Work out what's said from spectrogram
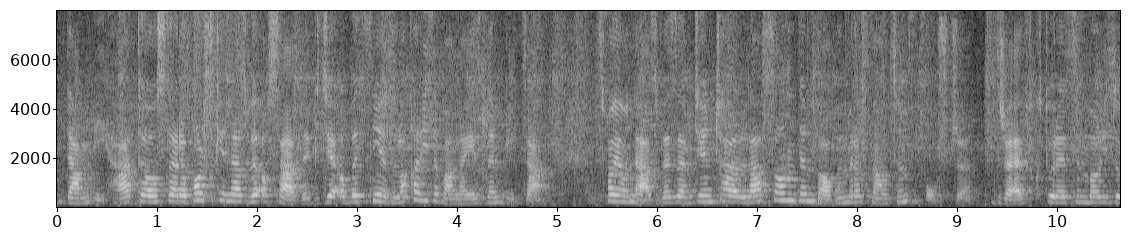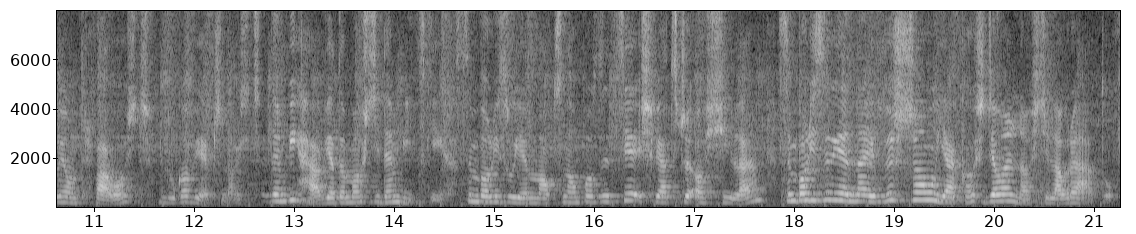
Dambicha to staropolskie nazwy osady, gdzie obecnie zlokalizowana jest dębica. Swoją nazwę zawdzięcza lasom dębowym rosnącym w puszczy. Drzew, które symbolizują trwałość, długowieczność. Dębicha wiadomości dębickich symbolizuje mocną pozycję, świadczy o sile, symbolizuje najwyższą jakość działalności laureatów.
